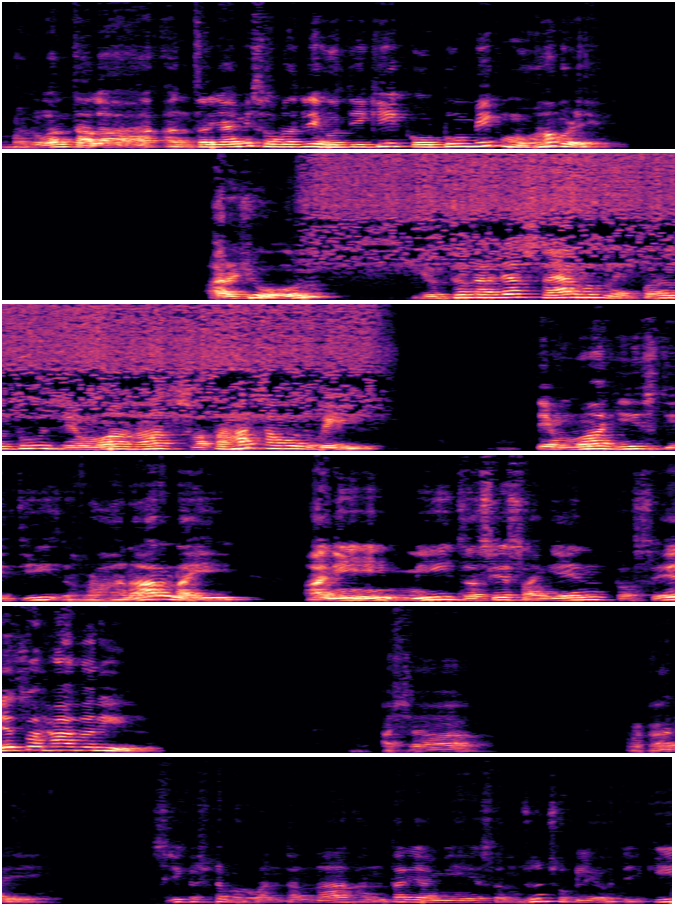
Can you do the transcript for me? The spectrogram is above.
भगवंताला अंतर्यामी समजली होती की कौटुंबिक मोहामुळे अर्जुन युद्ध करण्यास तयार होत नाही परंतु जेव्हा हा स्वतः सावध होईल तेव्हा ही स्थिती राहणार नाही आणि मी जसे सांगेन तसेच हा करील अशा प्रकारे श्रीकृष्ण भगवंतांना अंतर्यामी हे समजून चुकले होते की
